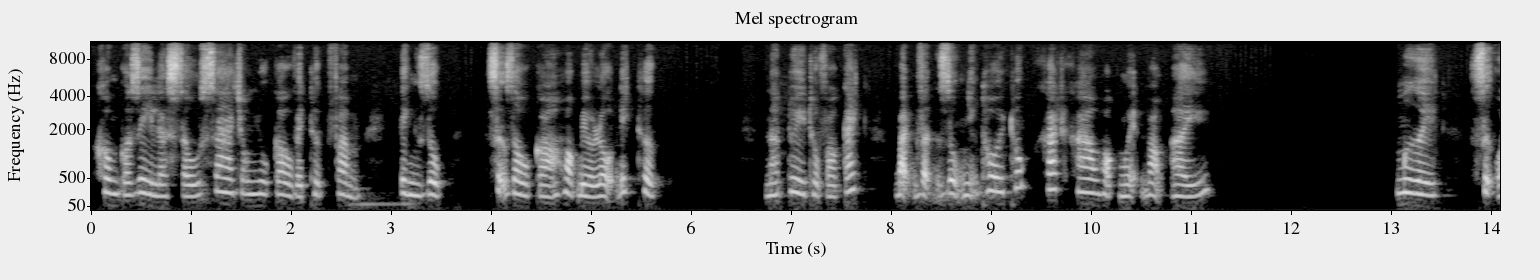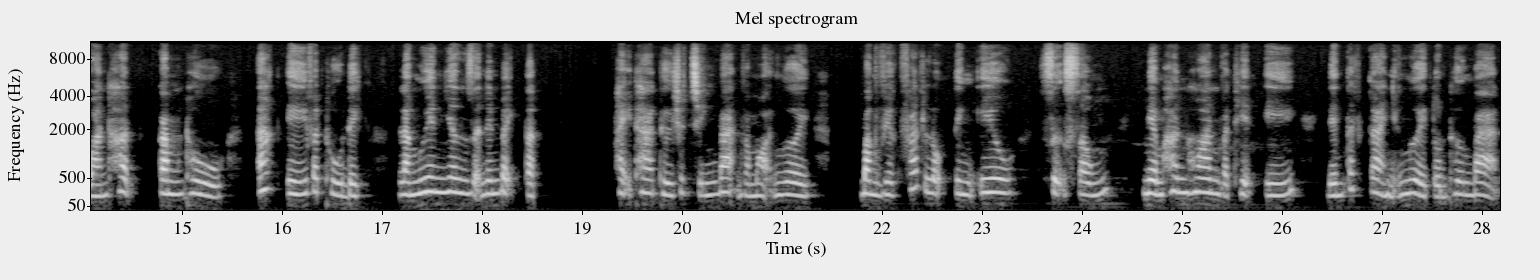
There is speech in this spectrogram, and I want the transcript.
Không có gì là xấu xa trong nhu cầu về thực phẩm, tình dục, sự giàu có hoặc biểu lộ đích thực. Nó tùy thuộc vào cách bạn vận dụng những thôi thúc, khát khao hoặc nguyện vọng ấy. 10. Sự oán hận, căm thù, ác ý và thù địch là nguyên nhân dẫn đến bệnh tật. Hãy tha thứ cho chính bạn và mọi người bằng việc phát lộ tình yêu, sự sống, niềm hân hoan và thiện ý đến tất cả những người tổn thương bạn.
